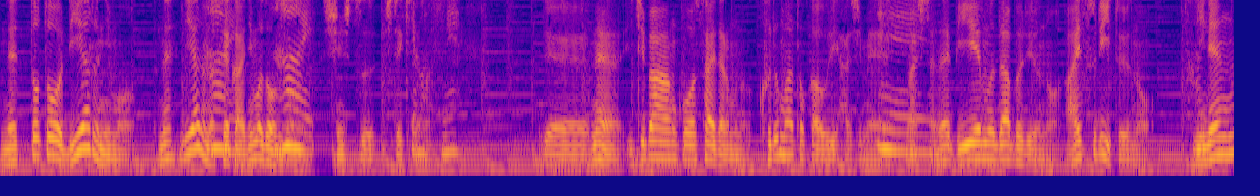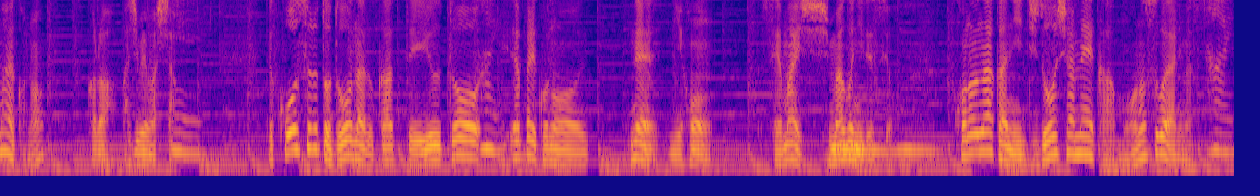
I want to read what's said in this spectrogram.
ネットとリアルにもねリアルな世界にもどんどん進出してきてます,、ねでね一番こう最たるものが車とか売り始めましたね、えー、BMW の i3 というのを2年前かな、はい、から始めました、えー、でこうするとどうなるかっていうと、はい、やっぱりこのね日本狭い島国ですよ、この中に自動車メーカーものすごいあります、はい、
